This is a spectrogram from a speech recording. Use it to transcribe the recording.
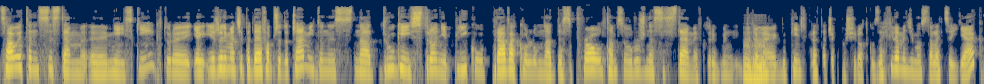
cały ten system e, miejski, który, jeżeli macie PDF-a przed oczami, to on jest na drugiej stronie pliku, prawa kolumna Desprawl, tam są różne systemy, w których, które mhm. mają jakby pięć krateczek po środku. Za chwilę będziemy ustalać co i jak.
